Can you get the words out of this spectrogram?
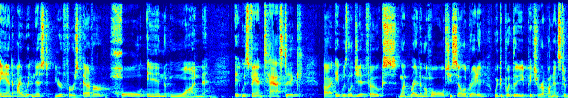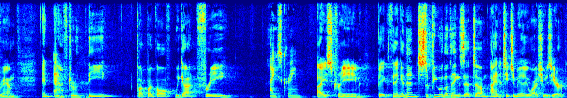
and I witnessed your first ever hole in one. It was fantastic. Uh, it was legit, folks. Went right in the hole. She celebrated. We could put the picture up on Instagram. And after the putt putt golf, we got free Ice cream. Ice cream, big thing. And then just a few other things that um, I had to teach Amelia while she was here.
